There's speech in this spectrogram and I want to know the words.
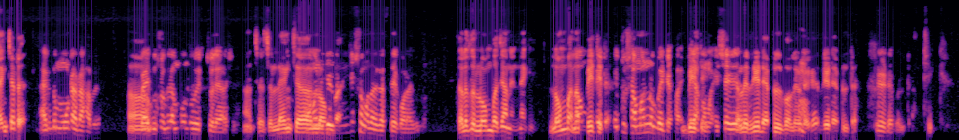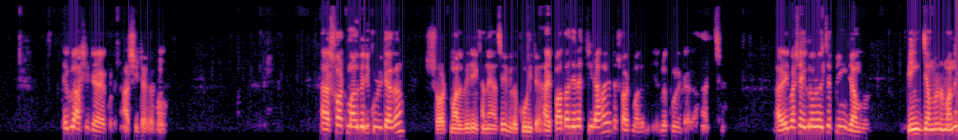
ল্যাংচাটা? একদম মোটাটা হবে প্রায় দুশো গ্রাম পর্যন্ত ওয়েট চলে আসে। আচ্ছা আচ্ছা ল্যাংচা নিজের লম্বা। নিজস্ব মাদার কাছ থেকে করা এগুলো। তাহলে তো লম্বা জানেন নাকি? লম্বা না বেটেটা একটু সামান্য বেটে হয়। বেটে। তাহলে রেড অ্যাপেল বলে ওটাকে রেড অ্যাপেলটা রেড অ্যাপেলটা ঠিক। এগুলো আশি টাকা করে। আশি টাকা হুম। আর শর্ট মালবেরি কুড়ি টাকা। শর্ট মালবেরি এখানে আছে এগুলো কুড়ি টাকা। হ্যাঁ পাতা যেটা চিরা হয় এটা শর্ট মালবেরি এগুলো কুড়ি টাকা। আচ্ছা। আর এই পাশে এগুলো রয়েছে পিঙ্ক জামরুল। পিঙ্ক জামরুল মানে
